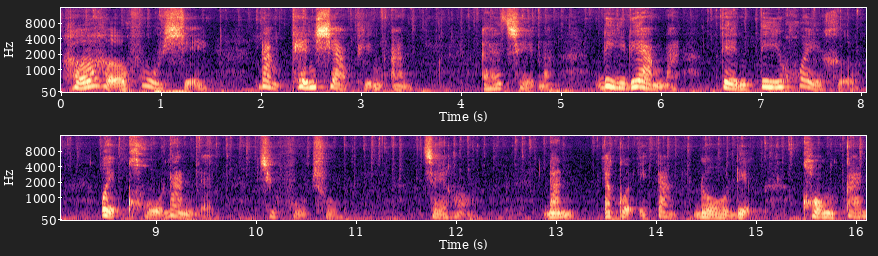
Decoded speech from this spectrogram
和和和谐，让天下平安，而且呢，力量呢，点滴汇合，为苦难人去付出。最后，咱抑阁会当努力，空间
